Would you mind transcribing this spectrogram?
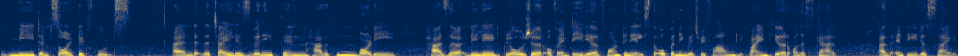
meat and salted foods, and the child is very thin, has a thin body, has a delayed closure of anterior fontanelles, the opening which we found find here on the scalp and the anterior side,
